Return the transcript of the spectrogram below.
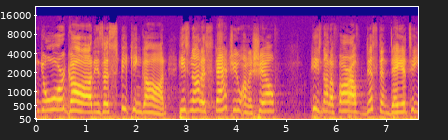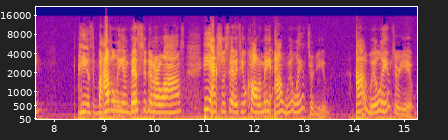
Your God is a speaking God. He's not a statue on a shelf. He's not a far off, distant deity. He is vitally invested in our lives. He actually said, If you'll call to me, I will answer you. I will answer you.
